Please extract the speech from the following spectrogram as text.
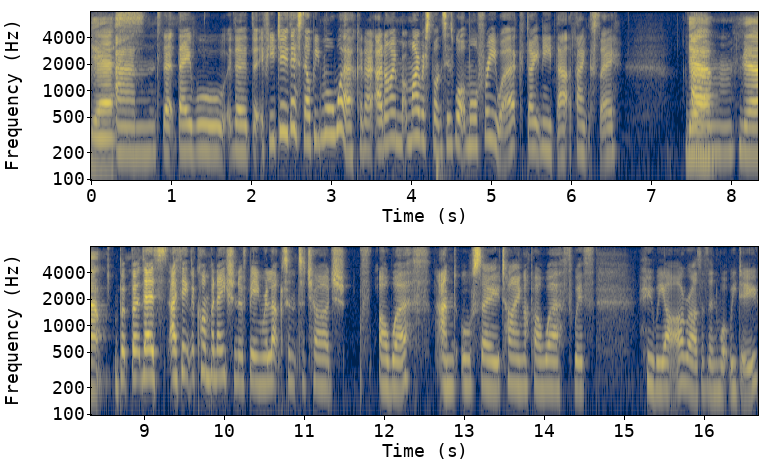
Yes. And that they will. The, the, if you do this, there'll be more work. And I, and I'm my response is, what more free work? Don't need that. Thanks though. Yeah. um, yeah. But but there's I think the combination of being reluctant to charge our worth and also tying up our worth with who we are rather than what we do.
